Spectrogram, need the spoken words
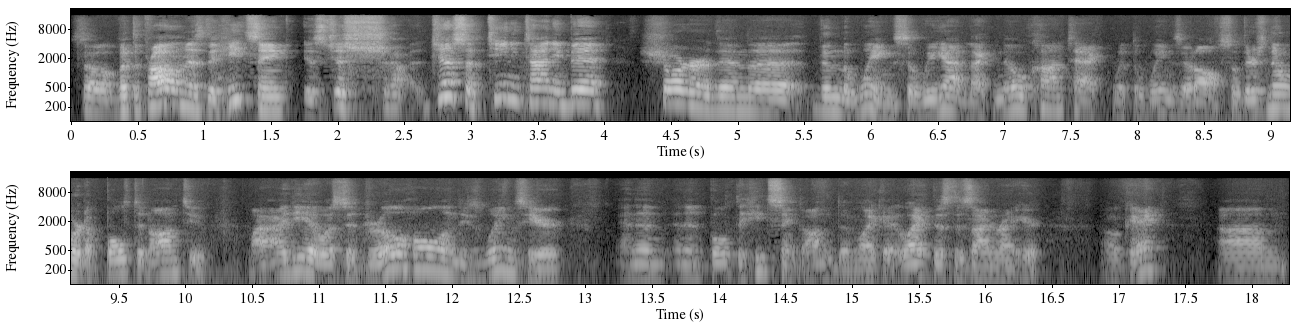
so, but the problem is the heatsink is just just a teeny tiny bit shorter than the than the wings, so we got like no contact with the wings at all. So there's nowhere to bolt it onto. My idea was to drill a hole in these wings here, and then and then bolt the heatsink onto them, like like this design right here. Okay, um,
